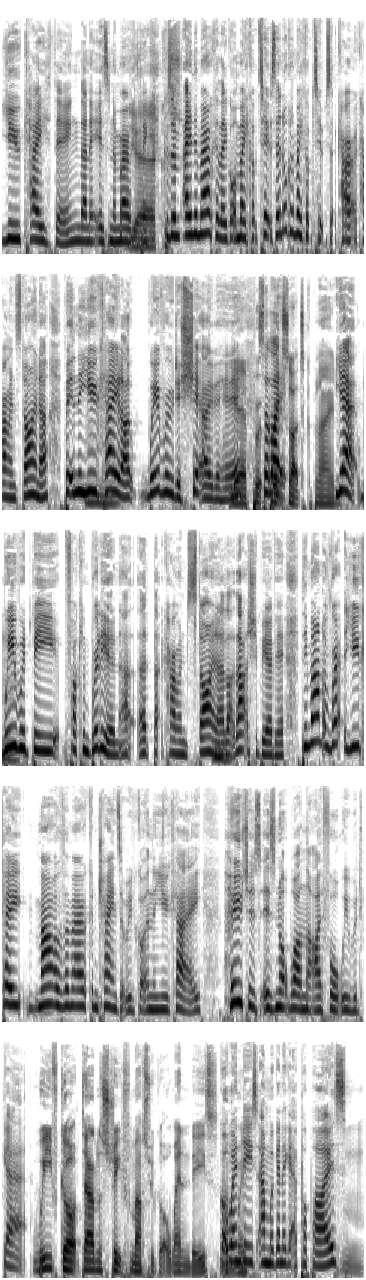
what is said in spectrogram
UK thing than it is an American Yeah, thing. Because in America they've got to make up tips. They're not going to make up tips at Kar- Karen's Diner, but in the UK, like we're rude as shit over here. Mm-hmm. yeah, so like, Brits like to complain. yeah, we Mm. would be fucking brilliant at, at that Karen's Diner. Mm. Like that should be over here. The amount of re- UK amount of American chains that we've got in the UK, Hooters is not one that I thought we would get. We've got down the street from us. We've got a Wendy's. Got haven't we? Wendy's and we're gonna get a Popeyes. Mm.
